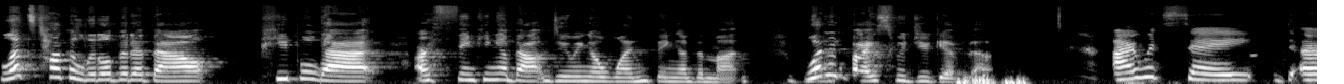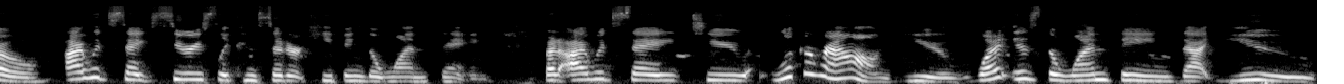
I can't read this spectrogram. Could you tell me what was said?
let's talk a little bit about people that are thinking about doing a one thing of the month. What mm-hmm. advice would you give them? I would say, oh, I would say seriously consider keeping the one thing but I would say to look around you. What is the one thing that you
